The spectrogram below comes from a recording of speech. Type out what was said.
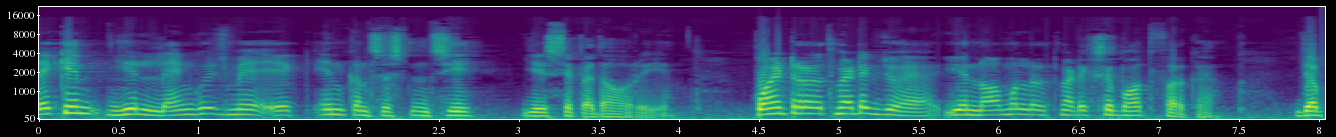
لیکن یہ لینگویج میں ایک انکنسٹنسی یہ اس سے پیدا ہو رہی ہے پوائنٹ ارتھمیٹک جو ہے یہ نارمل ارتھمیٹک سے بہت فرق ہے جب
